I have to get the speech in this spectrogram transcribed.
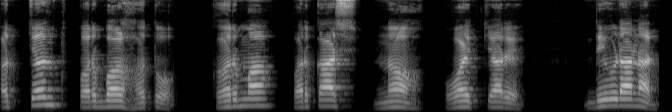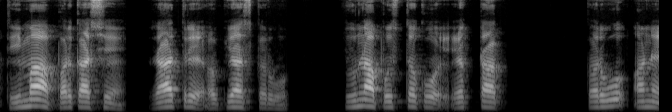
અત્યંત પ્રબળ હતો. ઘરમાં પ્રકાશ ન હોય ત્યારે દીવડાના ધીમા પ્રકાશે રાત્રે અભ્યાસ કરવો. જૂના પુસ્તકો એકઠા કરવું અને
